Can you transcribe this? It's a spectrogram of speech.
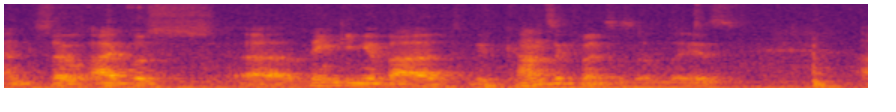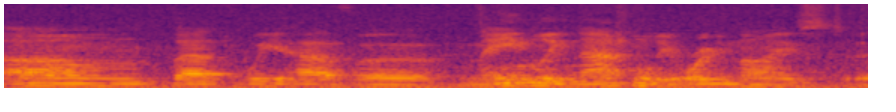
and so I was uh, thinking about the consequences of this, um, that we have a mainly nationally organized uh,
